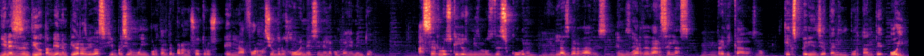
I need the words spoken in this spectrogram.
Y en ese sentido también en Piedras Vivas siempre ha sido muy importante para nosotros en la formación de los jóvenes, en el acompañamiento, hacerlos que ellos mismos descubran las verdades en lugar Sí. de dárselas predicadas, ¿no? Qué experiencia tan importante hoy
